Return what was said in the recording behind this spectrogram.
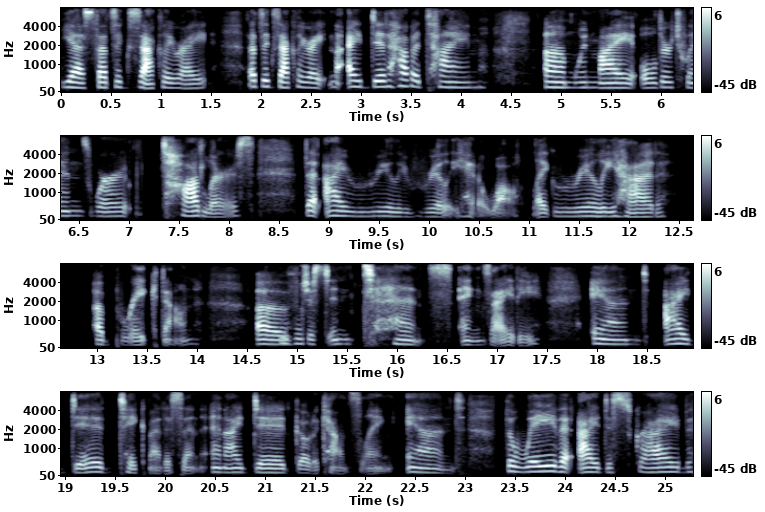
Yes, that's exactly right. That's exactly right. And I did have a time um, when my older twins were toddlers that I really, really hit a wall, like, really had a breakdown of mm-hmm. just intense anxiety. And I did take medicine and I did go to counseling. And the way that I describe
